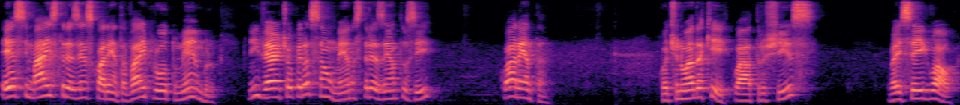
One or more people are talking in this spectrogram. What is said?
Esse mais 340 vai para o outro membro, inverte a operação, menos 340. Continuando aqui, 4x vai ser igual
